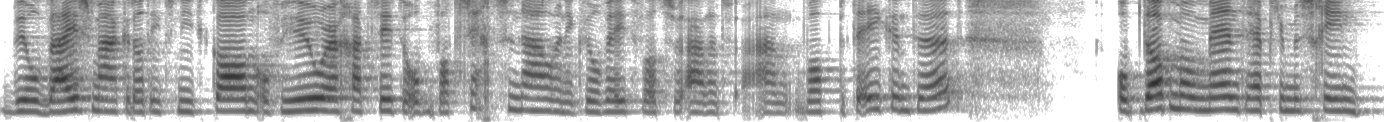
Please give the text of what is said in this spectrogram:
wil wijsmaken dat iets niet kan. Of heel erg gaat zitten op wat zegt ze nou en ik wil weten wat ze aan het aan wat betekent het. Op dat moment heb je misschien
